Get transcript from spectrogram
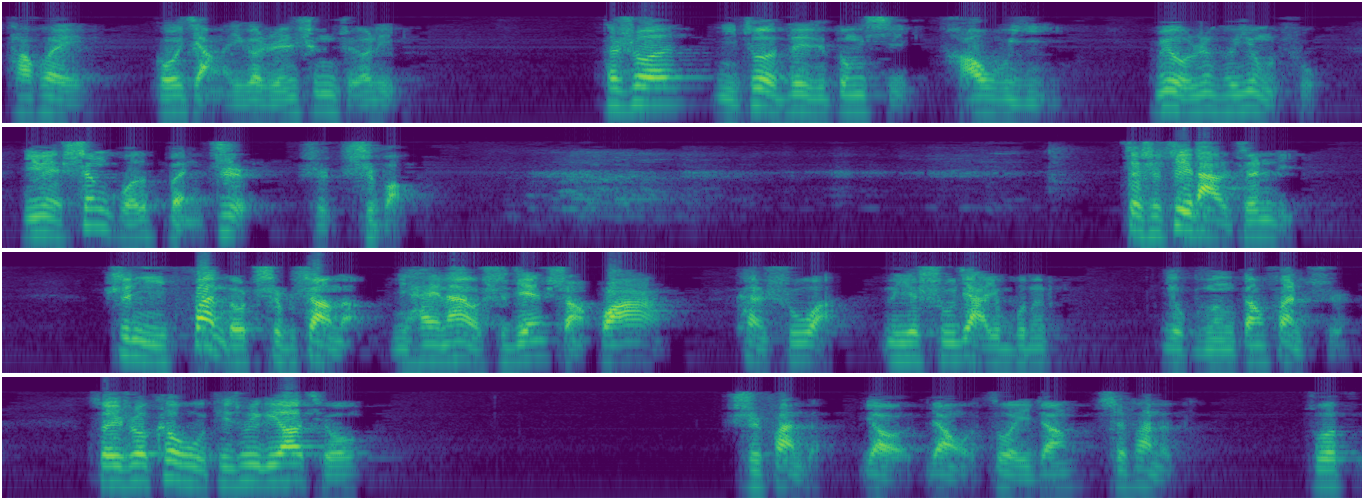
他会给我讲了一个人生哲理。他说：“你做的这些东西毫无意义，没有任何用处，因为生活的本质是吃饱。”这是最大的真理。是你饭都吃不上的，你还哪有时间赏花、啊、看书啊？那些书架又不能，又不能当饭吃。所以说，客户提出一个要求：吃饭的要让我做一张吃饭的桌子。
